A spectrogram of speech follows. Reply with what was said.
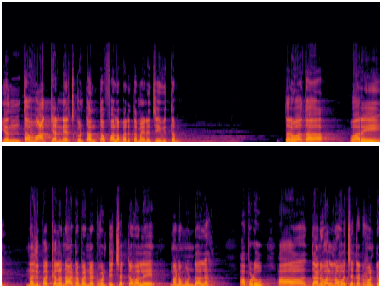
ఎంత వాక్యం నేర్చుకుంటే అంత ఫలభరితమైన జీవితం. తర్వాత వారి నది పక్కల నాటబడినటువంటి చెట్ట వల్లే మనం ఉండాలి అప్పుడు ఆ దాని వలన వచ్చేటటువంటి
